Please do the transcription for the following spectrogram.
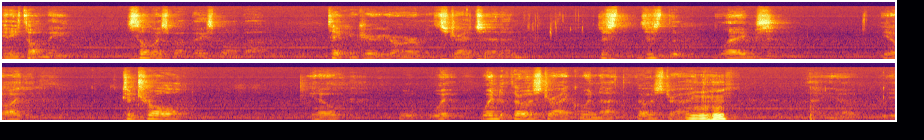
And he taught me so much about baseball, about taking care of your arm and stretching and just just the legs. You know, I control. You know, when to throw a strike, when not to throw a strike. Mm-hmm. You know,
